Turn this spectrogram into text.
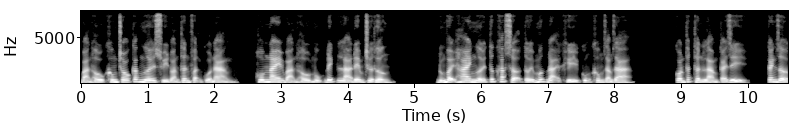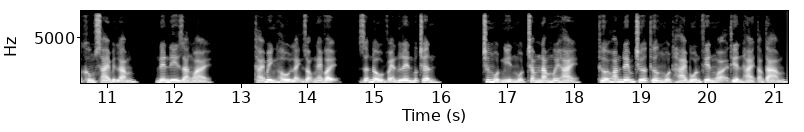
bản hầu không cho các ngươi suy đoán thân phận của nàng, hôm nay bản hầu mục đích là đêm chưa thương. Đúng vậy hai người tức khắc sợ tới mức đại khí cũng không dám ra. Con thất thần làm cái gì, canh giờ không sai biệt lắm, nên đi ra ngoài. Thái Bình Hầu lạnh giọng nghe vậy, dẫn đầu vén lên bước chân. chương 1152, thừa hoan đêm trưa thương 124 phiên ngoại thiên 288.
